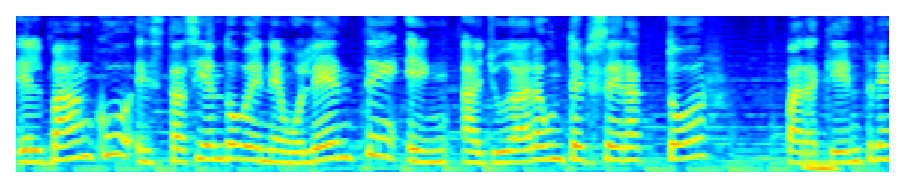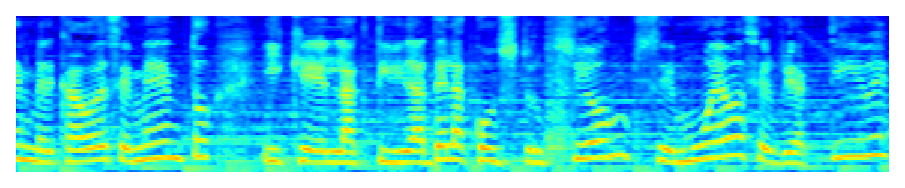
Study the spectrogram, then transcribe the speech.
el banco está siendo benevolente en ayudar a un tercer actor para que entre en el mercado de cemento y que la actividad de la construcción se mueva, se reactive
